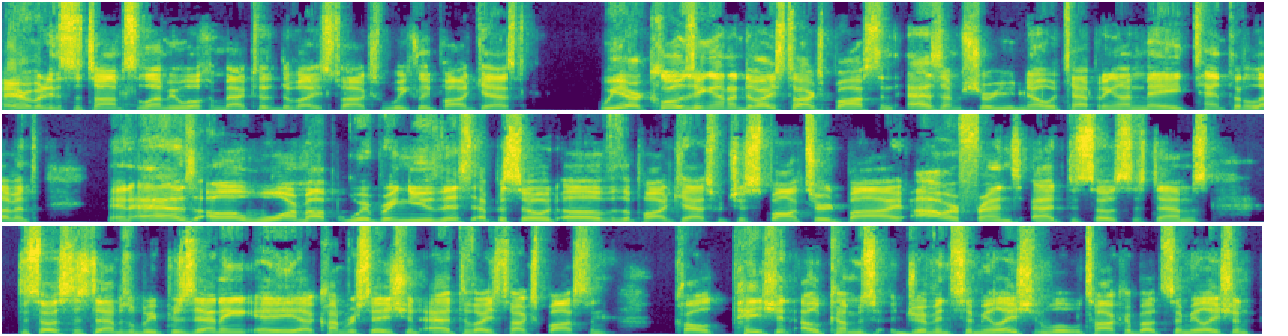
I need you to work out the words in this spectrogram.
Hey, everybody, this is Tom Salemi. Welcome back to the Device Talks weekly podcast. We are closing in on Device Talks Boston, as I'm sure you know. It's happening on May 10th and 11th. And as a warm up, we're bringing you this episode of the podcast, which is sponsored by our friends at Dassault Systèmes. Dassault Systèmes will be presenting a, a conversation at Device Talks Boston called Patient Outcomes Driven Simulation. We'll, we'll talk about simulation,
